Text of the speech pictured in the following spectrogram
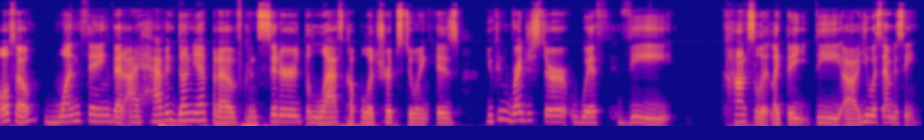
also, one thing that I haven't done yet, but I've considered the last couple of trips doing is you can register with the consulate, like the the uh, U.S. embassy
